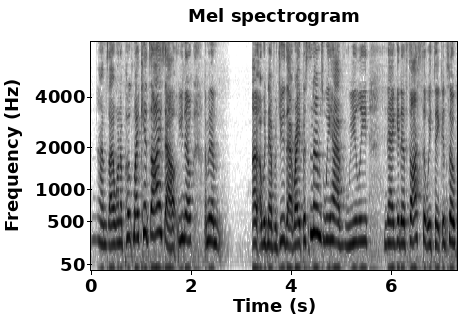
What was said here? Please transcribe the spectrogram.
sometimes I want to poke my kid's eyes out. You know, I mean, I'm, I I would never do that, right? But sometimes we have really negative thoughts that we think. And so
